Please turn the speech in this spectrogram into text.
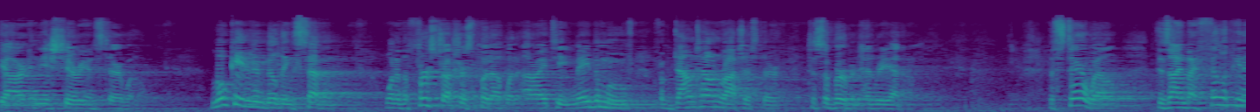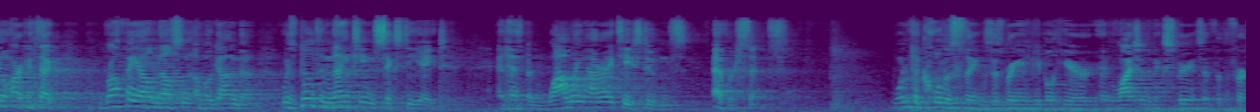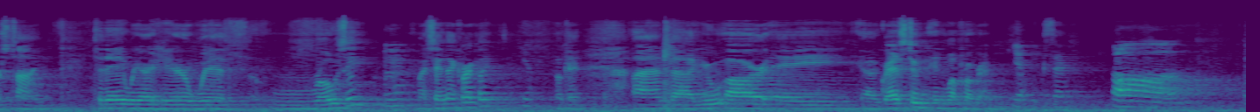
We are in the Escherian stairwell. Located in Building 7, one of the first structures put up when RIT made the move from downtown Rochester to suburban Henrietta. The stairwell, designed by Filipino architect Rafael Nelson Aboganda, was built in 1968 and has been wowing RIT students ever since. One of the coolest things is bringing people here and watching them experience it for the first time. Today we are here with Rosie. Am I saying that correctly? Yeah. Okay. And uh, you are a uh, grad student in what program? Yeah, exactly. Uh,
